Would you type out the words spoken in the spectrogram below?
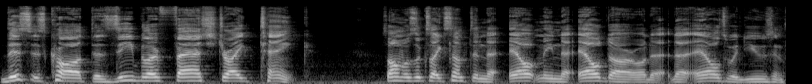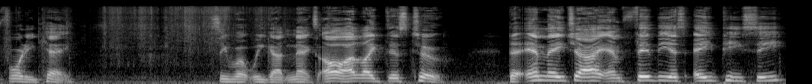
This is called the Zibler Fast Strike Tank. It almost looks like something the El, I mean the Eldar or the, the Els would use in 40k. See what we got next. Oh, I like this too. The MHI Amphibious APC.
